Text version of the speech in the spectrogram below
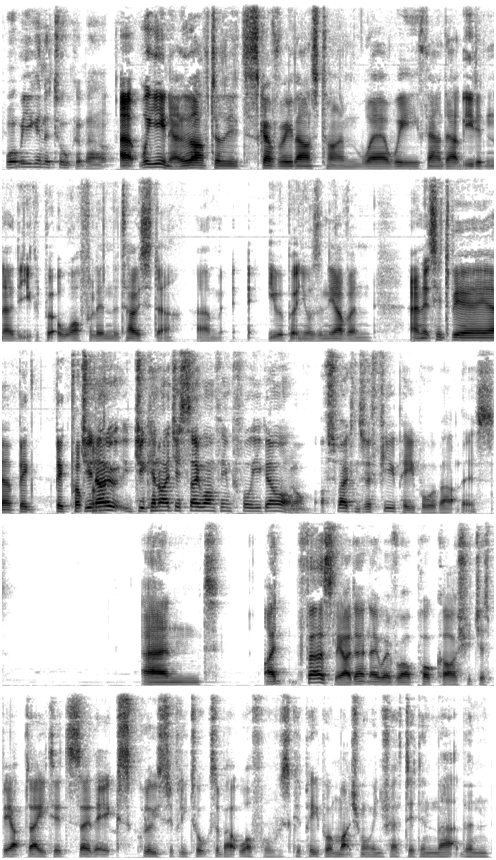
what were you going to talk about? Uh, well, you know, after the discovery last time, where we found out that you didn't know that you could put a waffle in the toaster, um, you were putting yours in the oven, and it seemed to be a, uh big, big problem. Do you know? Do you, can I just say one thing before you go on? Go on. I've spoken to a few people about this, and I firstly I don't know whether our podcast should just be updated so that it exclusively talks about waffles because people are much more interested in that than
